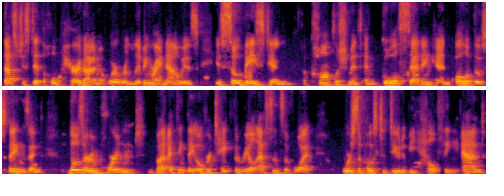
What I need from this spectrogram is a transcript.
that's just it. The whole paradigm of where we're living right now is is so based in accomplishment and goal setting and all of those things and those are important but i think they overtake the real essence of what we're supposed to do to be healthy. And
